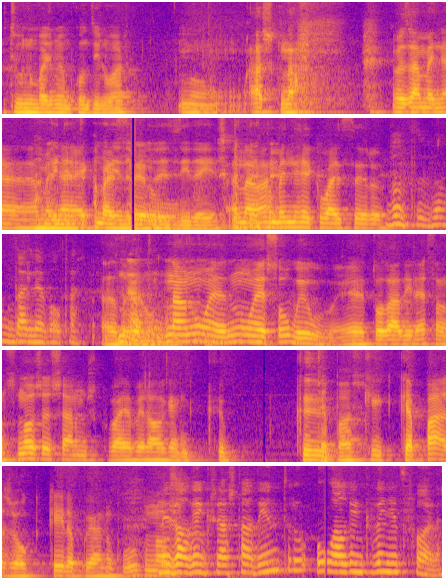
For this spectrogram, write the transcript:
E tu não vais mesmo continuar? Não, acho que não. Mas amanhã, amanhã, amanhã é que vai ser. O... ideias. Ah, não, amanhã é que vai ser. Vão, vão dar-lhe a volta. Não, não, não é, não é só eu, é toda a direção. Se nós acharmos que vai haver alguém que, que, capaz. que capaz ou que queira pegar no clube. Nós... Mas alguém que já está dentro ou alguém que venha de fora?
